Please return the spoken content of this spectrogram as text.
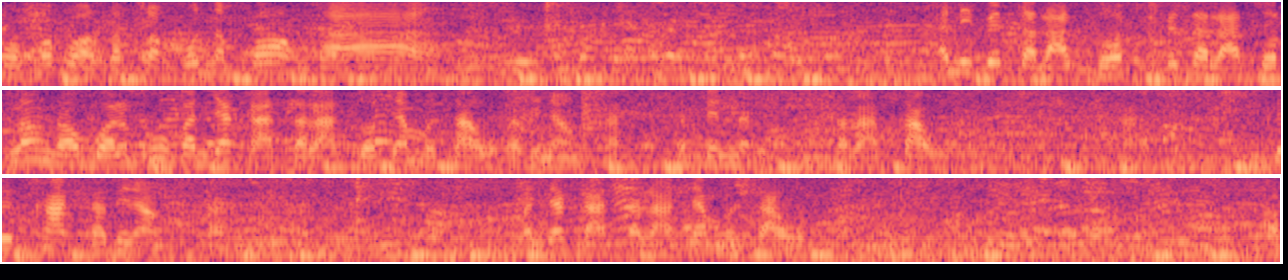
ผมมาบอกกับสองคนนำพ้องค่ะ อันนี้เป็นตลาดสด เป็นตลาดสดน้องหนองบัวลำพูบรรยากาศตลาดสดย่ำมือเสาค่ะพี่น้องค่ะ จะเป็นตลาดเสาค่ะคือคักค่ะพี่น้องค่ะบรรยากาศตลาดย่ำมือเสาเอา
